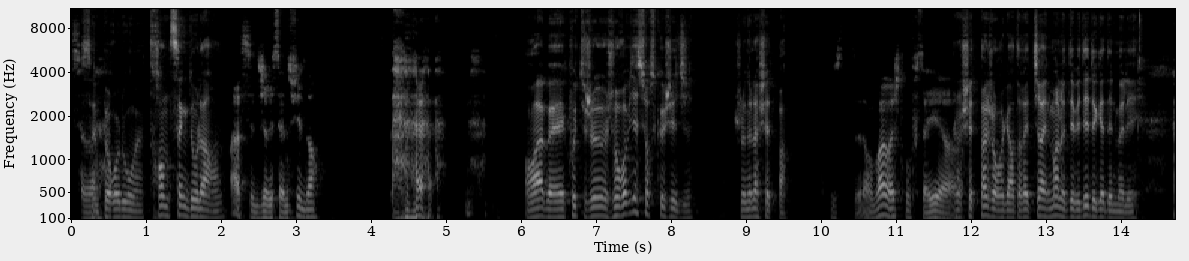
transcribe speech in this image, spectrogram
c'est un peu relou. Hein. 35 dollars. Hein. Ah, c'est Jerry Seinfeld, hein. Ouais, ben écoute, je, je reviens sur ce que j'ai dit. Je ne l'achète pas. Juste, euh, ouais, ouais, je trouve ça y est. Je euh. l'achète pas, je regarderai directement le DVD de Gad Elmaleh.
